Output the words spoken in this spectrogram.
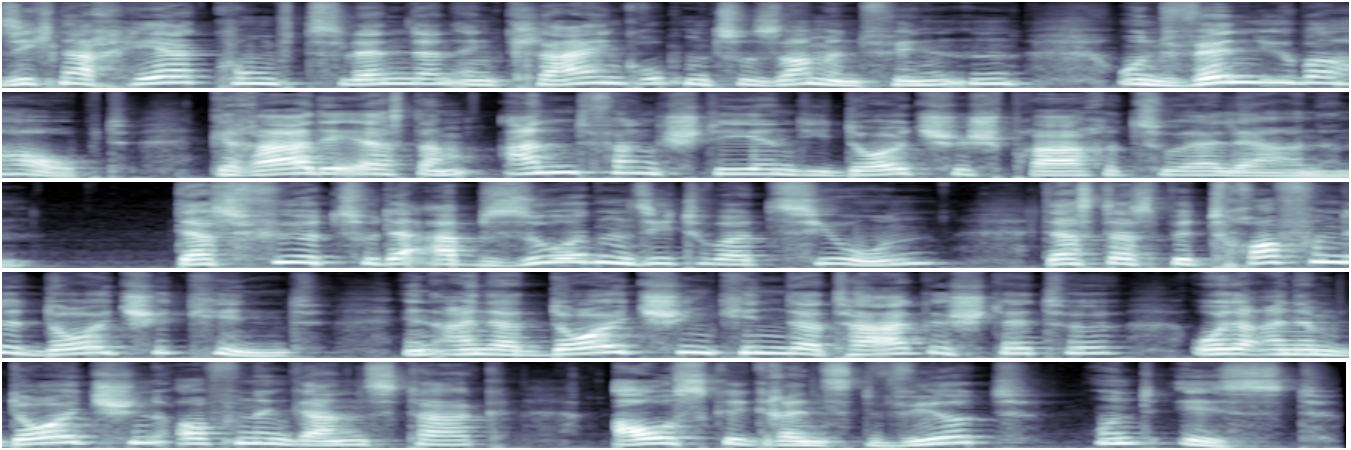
sich nach Herkunftsländern in Kleingruppen zusammenfinden und wenn überhaupt gerade erst am Anfang stehen, die deutsche Sprache zu erlernen. Das führt zu der absurden Situation, dass das betroffene deutsche Kind in einer deutschen Kindertagesstätte oder einem deutschen offenen Ganztag ausgegrenzt wird und ist.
